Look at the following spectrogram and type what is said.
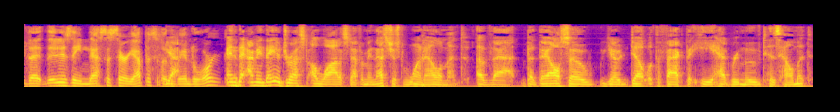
that it is a necessary episode yeah. of Mandalorian. And they, I mean, they addressed a lot of stuff. I mean, that's just one element of that, but they also, you know, dealt with the fact that he had removed his helmet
